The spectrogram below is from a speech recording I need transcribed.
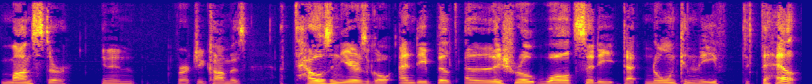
monster, in inverted commas, a thousand years ago and they built a literal walled city that no one can leave? Like the hell?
